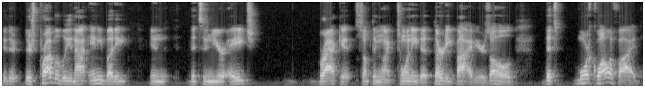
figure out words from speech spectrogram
There, there's probably not anybody in that's in your age bracket, something like 20 to 35 years old, that's more qualified.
